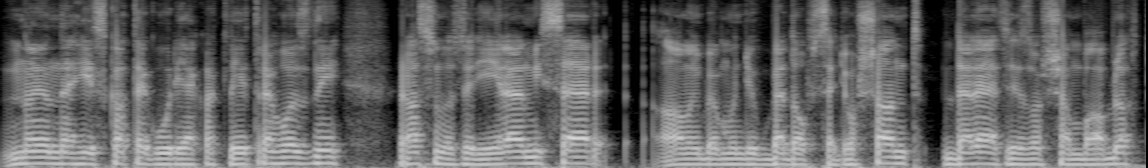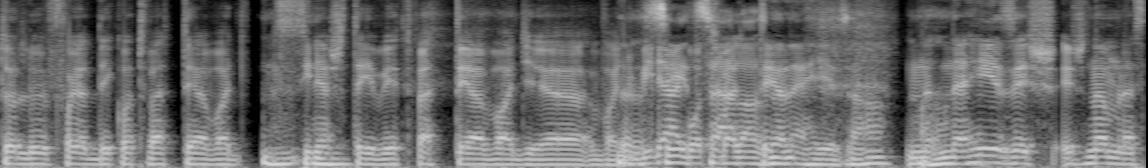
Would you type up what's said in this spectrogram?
nagyon nehéz kategóriákat létrehozni, mert azt mondod, hogy élelmiszer, amiben mondjuk bedobsz egy osant, de lehet, hogy az osanba ablaktörlő folyadékot vettél, vagy mm-hmm. színes tévét vettél, vagy, vagy de virágot vettél. nehéz, aha. aha. Nehéz, és, és nem lesz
